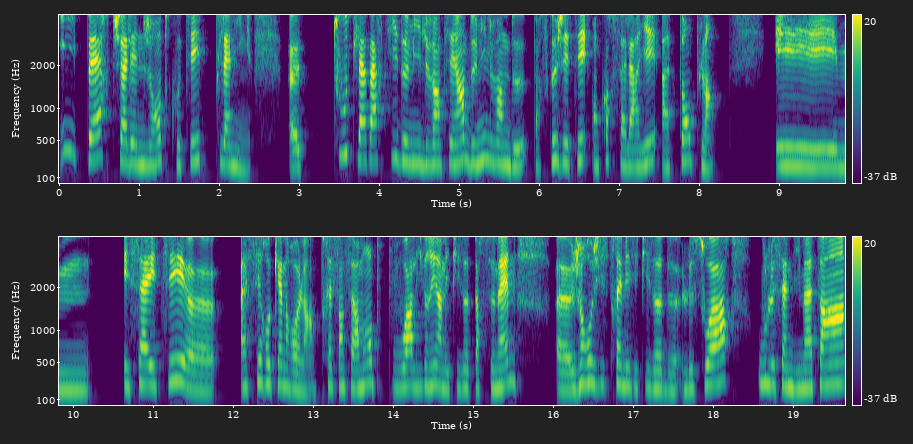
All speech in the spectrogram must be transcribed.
hyper challengeante côté planning. Euh, toute la partie 2021-2022 parce que j'étais encore salariée à temps plein. Et, et ça a été euh, assez rock'n'roll, hein, très sincèrement, pour pouvoir livrer un épisode par semaine. Euh, J'enregistrais mes épisodes le soir ou le samedi matin.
